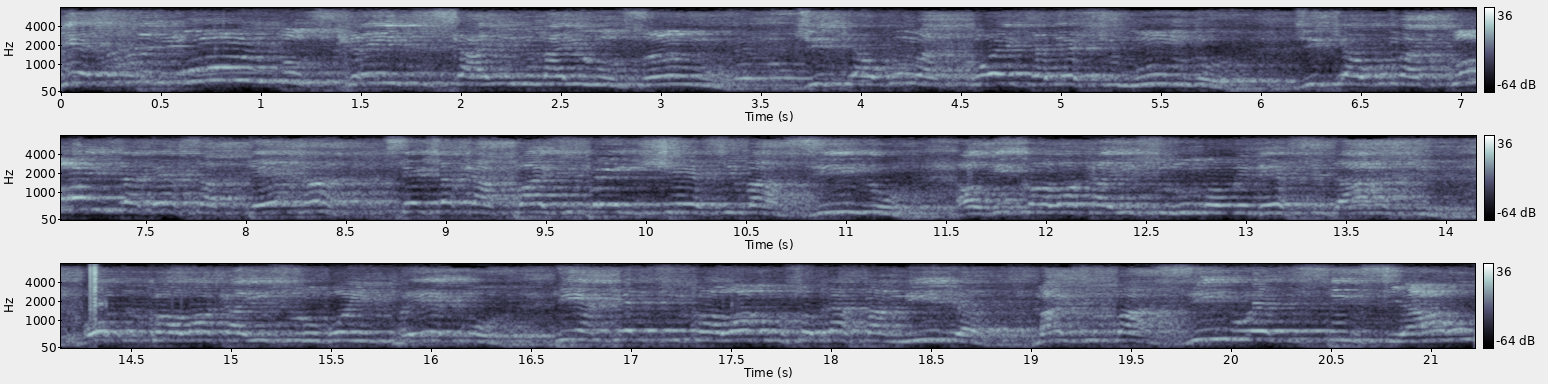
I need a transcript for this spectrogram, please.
E existem muitos crentes caindo na ilusão de que alguma coisa deste mundo, de que alguma coisa dessa terra seja capaz de preencher esse vazio. Alguém coloca isso numa universidade, coloca isso num bom emprego, tem aqueles que colocam sobre a família, mas o vazio existencial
